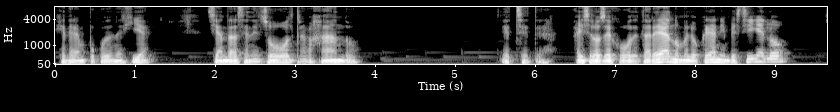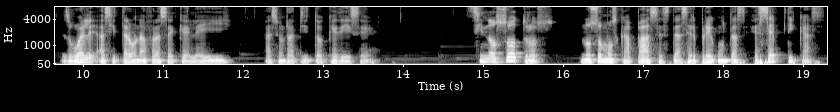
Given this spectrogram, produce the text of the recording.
Genera un poco de energía. Si andas en el sol, trabajando, etc. Ahí se los dejo de tarea, no me lo crean, investiguenlo. Les voy a citar una frase que leí hace un ratito que dice, si nosotros no somos capaces de hacer preguntas escépticas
